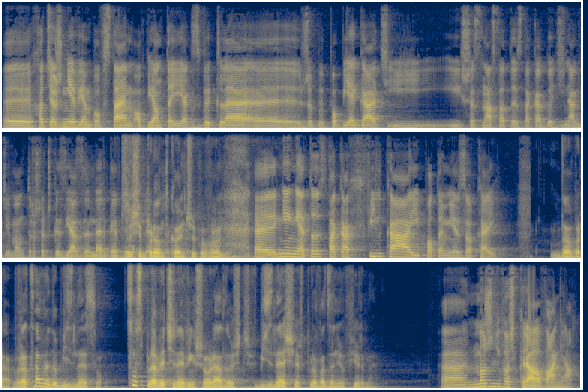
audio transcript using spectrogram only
E, chociaż nie wiem, bo wstałem o 5 jak zwykle, e, żeby pobiegać i, i 16 to jest taka godzina, gdzie mam troszeczkę zjazd energetyczny. Że się prąd kończy powoli. E, nie, nie, to jest taka chwilka i potem jest ok. Dobra, wracamy do biznesu. Co sprawia Ci największą radość w biznesie, w prowadzeniu firmy? Możliwość kreowania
